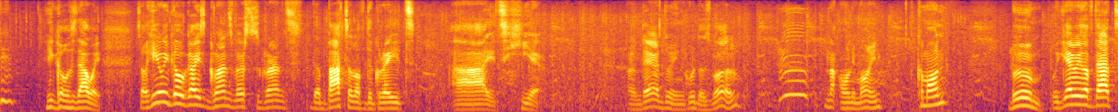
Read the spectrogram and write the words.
He goes that way so here we go guys, Grunts versus Grunts, the battle of the great, uh, it's here. And they are doing good as well. Mm, not only mine. Come on. Boom. We get rid of that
